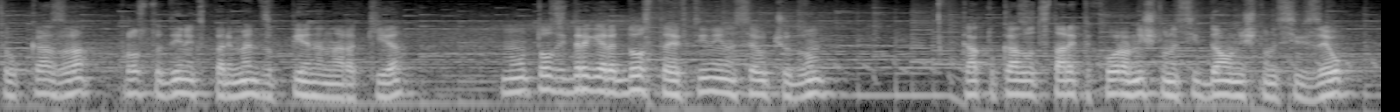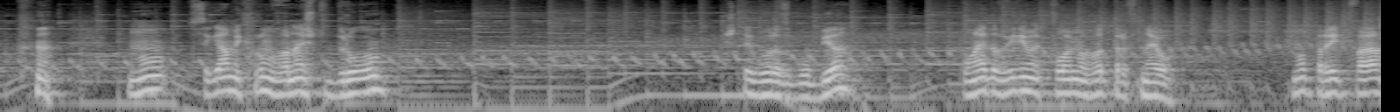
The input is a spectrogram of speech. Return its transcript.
се оказа просто един експеримент за пиене на ракия. Но този дрегер е доста ефтин и не се очудвам. Както казват старите хора, нищо не си дал, нищо не си взел. Но сега ми хрумва нещо друго. Ще го разглобя. Поне да видим какво има вътре в него. Но преди това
